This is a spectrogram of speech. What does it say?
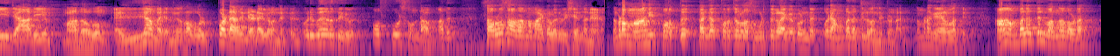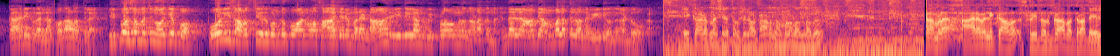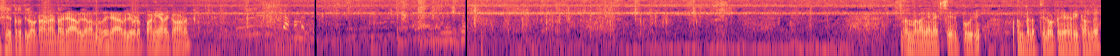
ഈ ജാതിയും മതവും എല്ലാം വരും നിറം ഉൾപ്പെടെ അതിന്റെ ഇടയിൽ വന്നിട്ട് ഒരു വേർതിരിവ് ഓഫ് കോഴ്സ് ഉണ്ടാവും അത് സർവസാധാരണമായിട്ടുള്ള ഒരു വിഷയം തന്നെയാണ്. നമ്മുടെ മാഹിർ പുറത്ത് തന്റെ കുറച്ചുള്ള സുഹൃത്തുക്കളെയൊക്കെ കൊണ്ട് ഒരു അമ്പലത്തിൽ വന്നിട്ടുണ്ടായിരുന്നു നമ്മുടെ കേരളത്തിൽ. ആ അമ്പലത്തിൽ വന്നതോടെ കാര്യങ്ങളെല്ലാം പതാളത്തിലായി ഇരിപ്പോശം വെച്ച് നോക്കിയപ്പോ പോലീസ് അറസ്റ്റ് ചെയ്ത് കൊണ്ടുപോകാനുള്ള സാഹചര്യം വരേണ്ട ആ രീതിയിലാണ് വിപ്ലവങ്ങൾ നടക്കുന്നത്. എന്തായാലും ആദ്യം അമ്പലത്തിൽ വന്ന വീഡിയോ ഒന്ന് കണ്ടുപോക്കാം ഈ കാണുന്ന ക്ഷേത്രത്തിലോട്ടാണ് നമ്മൾ വന്നത്. നമ്മൾ ആരവല്ലിക്കാവ് ശ്രീ ദുർഗാഭദ്ര ദേവി ക്ഷേത്രത്തിലോട്ടാണ് കേട്ടോ രാവിലെ വന്നത്. രാവിലെ ഇവിടെ പണിയടക്കമാണ്. നമ്മളങ്ങനെ ചെരുപ്പൂരി അമ്പലത്തിലോട്ട് കയറിയിട്ടുണ്ട്.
